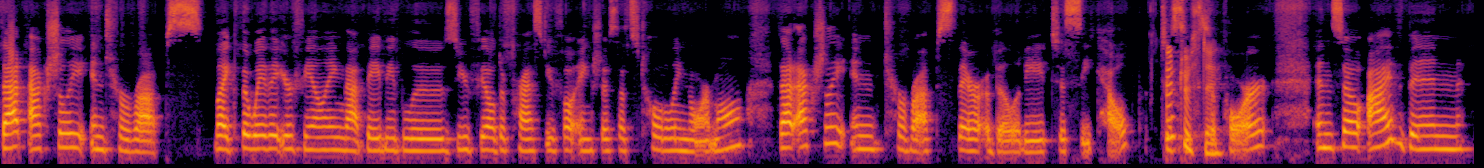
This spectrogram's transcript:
that actually interrupts like the way that you're feeling that baby blues, you feel depressed, you feel anxious, that's totally normal. That actually interrupts their ability to seek help, to seek support. And so I've been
